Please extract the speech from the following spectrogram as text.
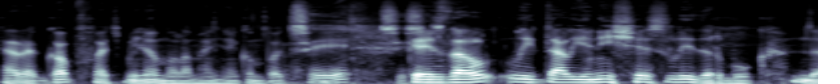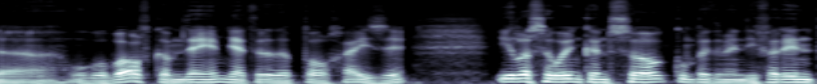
cada cop faig millor amb Alemanya, com pot ser, sí, sí, que sí. és del l'Italienisches Liederbuch de Hugo Wolf, com dèiem, lletra de Paul Heise, i la següent cançó, completament diferent,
